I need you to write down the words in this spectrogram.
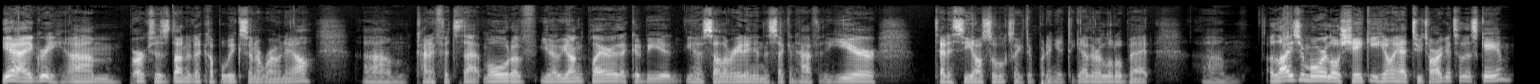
Yeah, I agree. Um, Burks has done it a couple weeks in a row now. Um, kind of fits that mold of you know young player that could be you know accelerating in the second half of the year. Tennessee also looks like they're putting it together a little bit. Um, Elijah Moore a little shaky. He only had two targets in this game,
